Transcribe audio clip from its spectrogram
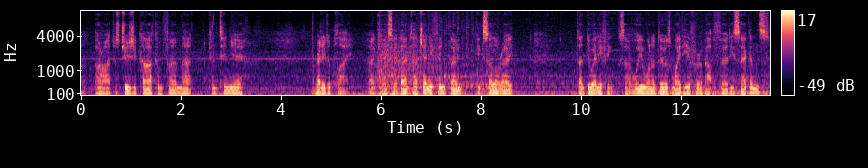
Uh, Alright just choose your car confirm that continue ready to play. Okay so don't touch anything don't accelerate don't do anything. So all you want to do is wait here for about 30 seconds.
